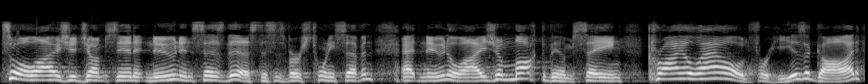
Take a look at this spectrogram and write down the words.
So Elijah jumps in at noon and says this. This is verse 27. At noon, Elijah mocked them, saying, Cry aloud, for he is a God.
